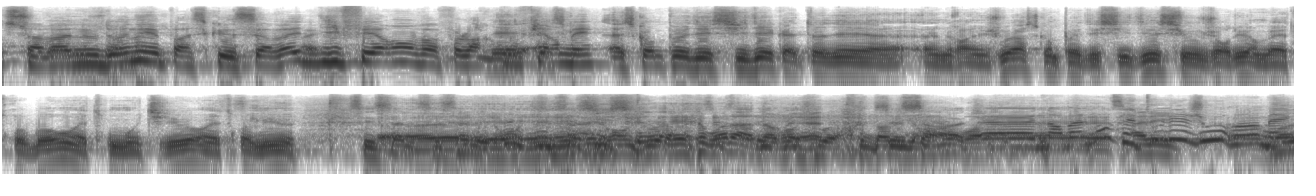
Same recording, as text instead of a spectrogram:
Ça va nous donner parce que ça va être différent. Va falloir confirmer. Est-ce qu'on peut décider quand on est un grand joueur, est-ce qu'on peut décider si aujourd'hui on va être bon, être motivé, on va être mieux? C'est ça, c'est ça. Les voilà, Normalement, c'est tous les jours, hein, mec.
